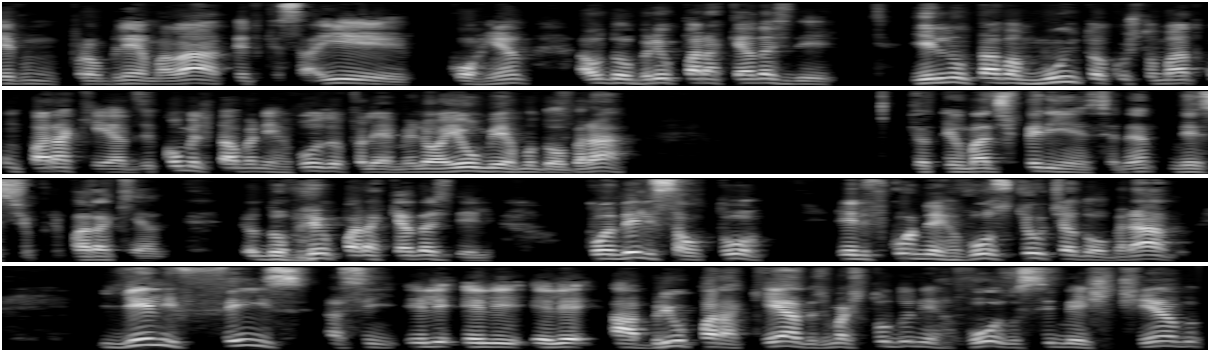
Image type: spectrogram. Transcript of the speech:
teve um problema lá, teve que sair correndo, aí eu dobrei o paraquedas dele. E ele não estava muito acostumado com paraquedas. E como ele estava nervoso, eu falei, é melhor eu mesmo dobrar, que eu tenho mais experiência né, nesse tipo de paraquedas. Eu dobrei o paraquedas dele. Quando ele saltou, ele ficou nervoso que eu tinha dobrado, e ele fez assim, ele, ele, ele abriu paraquedas, mas todo nervoso, se mexendo,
